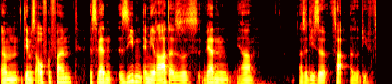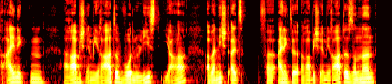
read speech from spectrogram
ähm, dem ist aufgefallen, es werden sieben Emirate, also es werden, ja, also diese, also die Vereinigten Arabischen Emirate wurden released, ja, aber nicht als Vereinigte Arabische Emirate, sondern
